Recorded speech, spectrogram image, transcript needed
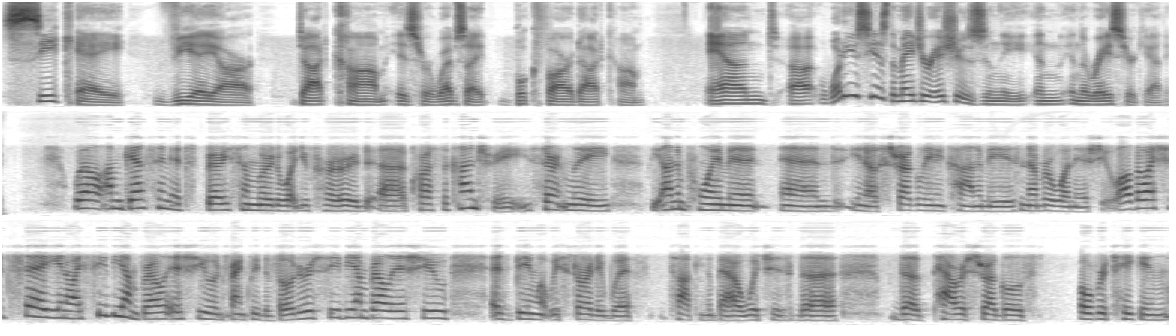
C K V A R dot com is her website, Boockvar dot com. And uh, what do you see as the major issues in the in, in the race here, Kathy? Well, I'm guessing it's very similar to what you've heard uh, across the country. Certainly, the unemployment and you know struggling economy is number one issue. Although I should say, you know, I see the umbrella issue, and frankly, the voters see the umbrella issue as being what we started with talking about, which is the the power struggles overtaking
